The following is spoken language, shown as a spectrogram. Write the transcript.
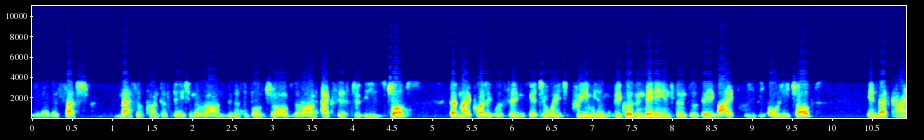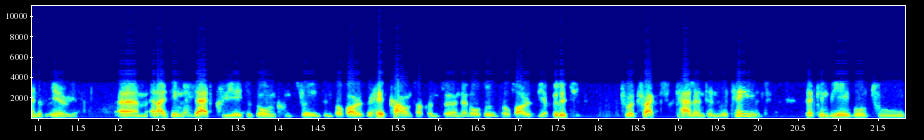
you know, there's such massive contestation around municipal jobs, around access to these jobs that my colleague was saying fetch a wage premium, because in many instances they might be the only jobs in that kind of area. Um, and I think that creates its own constraints insofar as the headcounts are concerned and also insofar as the ability to attract talent and retain it that can be able to,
